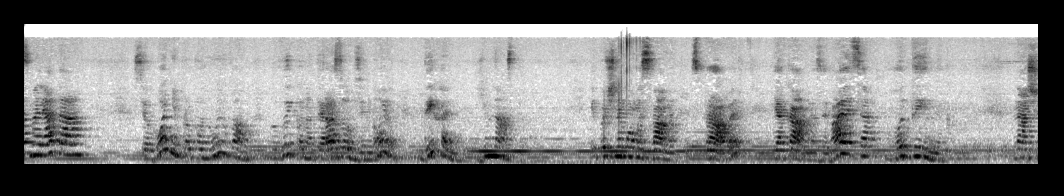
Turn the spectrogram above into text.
малята! Сьогодні пропоную вам виконати разом зі мною дихальну гімнастику. І почнемо ми з вами з вправи, яка називається годинник. Наші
